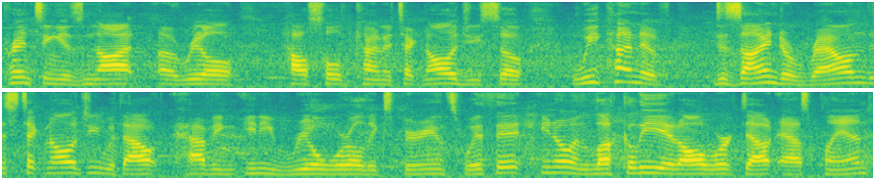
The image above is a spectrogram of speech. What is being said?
printing is not a real household kind of technology, so we kind of designed around this technology without having any real world experience with it, you know, and luckily it all worked out as planned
